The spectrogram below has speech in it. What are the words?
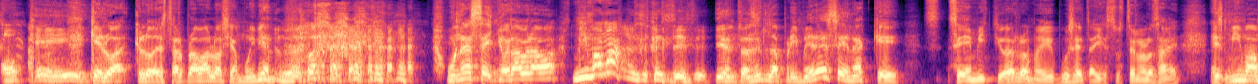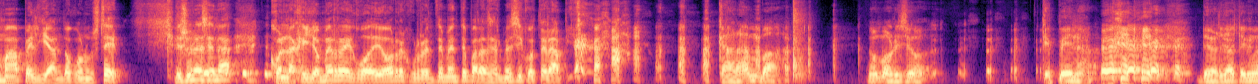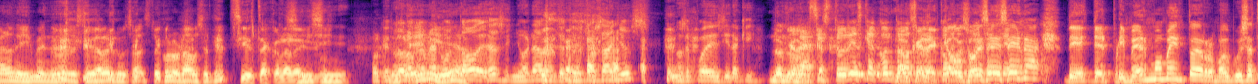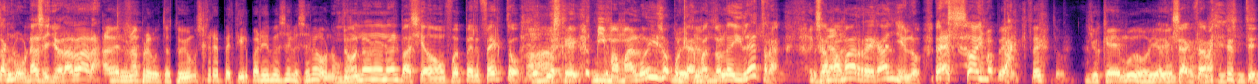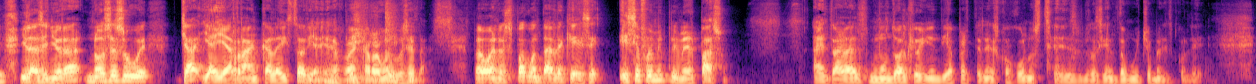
Ok. que lo, que lo de estar brava lo hacía muy bien. Una señora brava, mi mamá. sí, sí. Y entonces la primera escena que se emitió de Romeo y Buceta, y esto usted no lo sabe, es mi mamá peleando con usted. Es una escena con la que yo me regodeo recurrentemente para hacerme psicoterapia. Caramba. No, Mauricio. Qué pena. De verdad, tengo ganas de irme. no, estoy avergonzado. Estoy colorado, ¿cierto? Sí, está colorado. Sí, sí. Porque No todo lo que me ha contado de esa señora durante todos estos años no se puede decir aquí. Lo Las historias que ha contado lo que le causó esa escena de- del primer momento de Romeo y Buceta con una señora rara. A ver, una pregunta. ¿Tuvimos que repetir varias veces la escena o no? No, no, no, no, el vaciadón fue perfecto. Ah, que mi mamá lo hizo porque además no le di letra. Esa Claro. mamá, regáñelo. Eso. Perfecto. Yo quedé mudo, obviamente. Exactamente. sí, sí, sí. Y la señora no se sube ya y ahí arranca la historia, ahí arranca Ramón Buceta. Pero bueno, eso es para contarle que ese, ese fue mi primer paso a entrar al mundo al que hoy en día pertenezco con ustedes. Lo siento mucho, me descolé.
